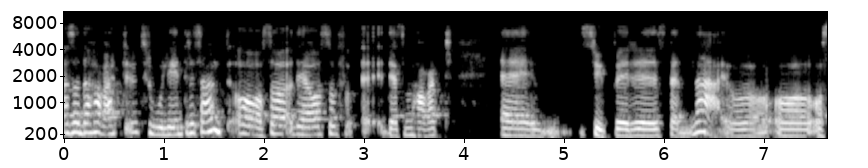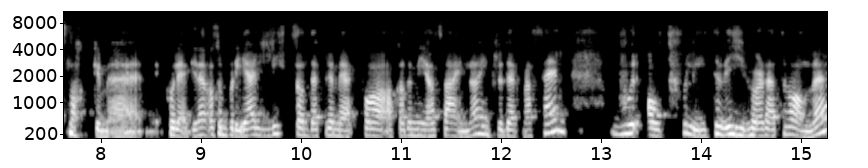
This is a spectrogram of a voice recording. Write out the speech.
altså det har vært utrolig interessant. Og også det, også, det som har vært eh, superspennende er jo å, å, snakke med kollegene. Og så blir jeg litt sånn deprimert på akademias vegne, inkludert meg selv, hvor altfor lite vi gjør det til vanlig.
